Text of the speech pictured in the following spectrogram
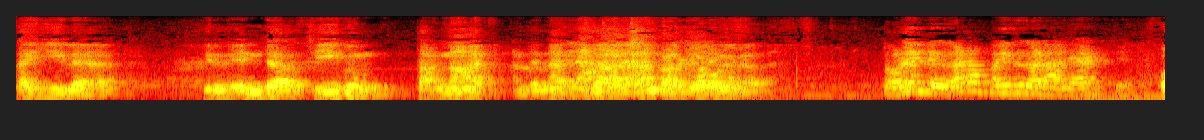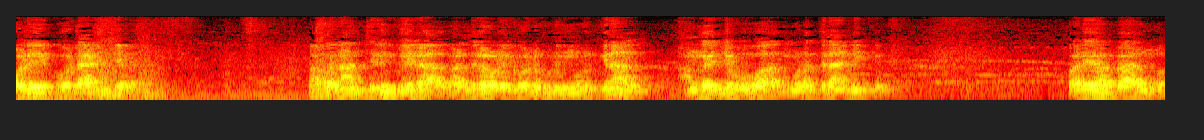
கையில இது எந்த சீவும் தன்னார். அந்த நா- இதால தான் களத்தில் கொள்ளுங்க கொலையை போட்டு அடிச்சவன் அப்ப நான் திரும்பிடல களத்தில் கொலை போட்டு இப்படி முறுக்கினால் அங்க போவாது முடத்துல நிற்கும். வரையா பாருங்க.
